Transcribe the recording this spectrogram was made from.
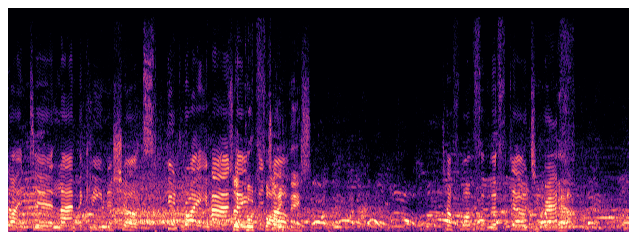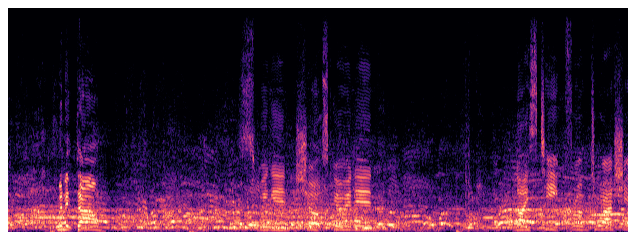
Starting to land the cleaner shots. Good right hand It's a good the fight, top. this. Tough one for Mufdal to ref. Yeah. Minute down. Swinging, shots going in. Nice teak from Touchassie.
